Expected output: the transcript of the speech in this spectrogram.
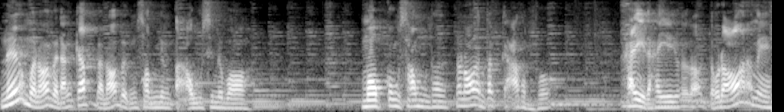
Nếu mà nói về đẳng cấp là nói về con sông nhân tạo của Singapore. Một con sông thôi nó nói lên tất cả thành phố. Hay là hay chỗ đó, chỗ đó đó mẹ.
